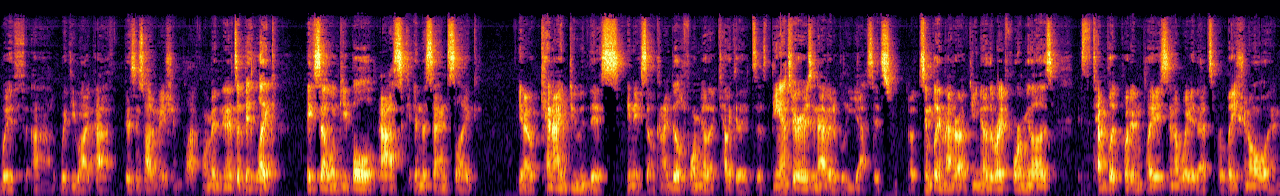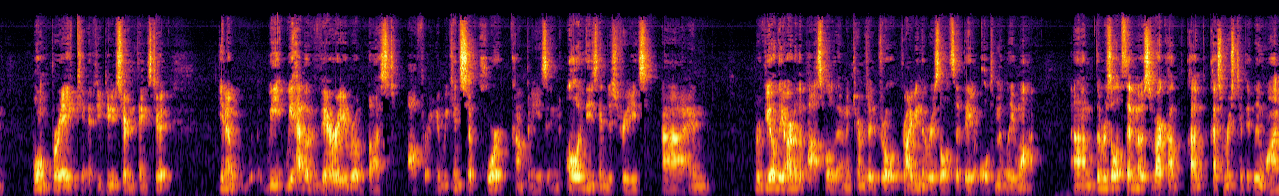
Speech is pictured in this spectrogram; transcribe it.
with uh, with UiPath business automation platform, and, and it's a bit like Excel when people ask in the sense like, you know, can I do this in Excel? Can I build a formula that calculates this? The answer is inevitably yes. It's simply a matter of do you know the right formulas? Is the template put in place in a way that's relational and won't break if you do certain things to it? You know, we, we have a very robust offering and we can support companies in all of these industries uh, and reveal the art of the possible to them in terms of driving the results that they ultimately want. Um, the results that most of our customers typically want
